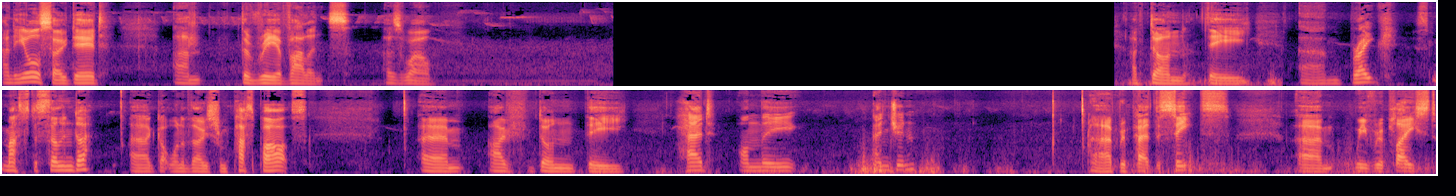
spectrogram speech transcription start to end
and he also did um, the rear valance as well. I've done the um, brake master cylinder, uh, got one of those from Past Parts. Um, I've done the head on the engine, uh, repaired the seats, um, we've replaced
